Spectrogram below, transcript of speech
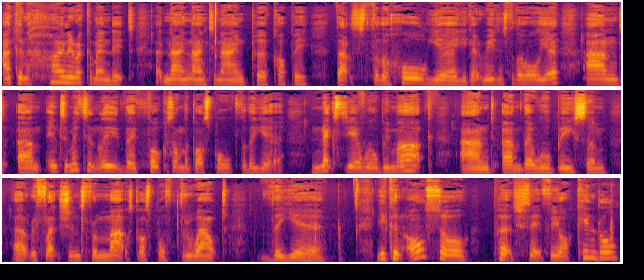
I can highly recommend it at nine ninety nine per copy. That's for the whole year. You get readings for the whole year, and um, intermittently they focus on the gospel for the year. Next year will be Mark, and um, there will be some uh, reflections from Mark's Gospel throughout the year. You can also purchase it for your Kindle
